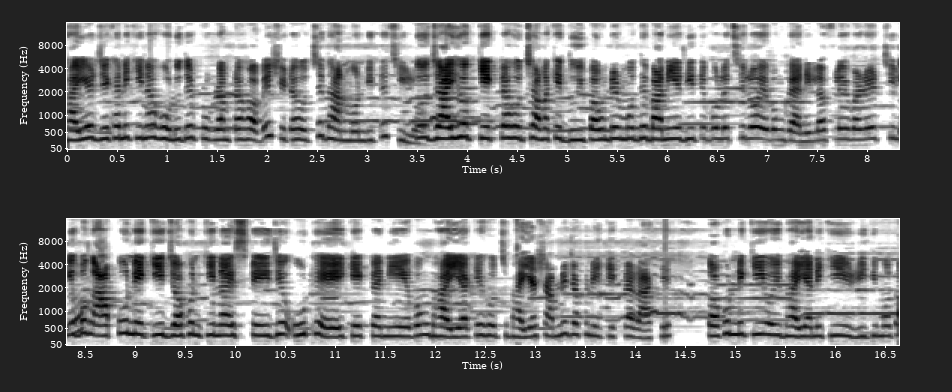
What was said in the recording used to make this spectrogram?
ভাইয়ের যেখানে কিনা হলুদের প্রোগ্রামটা হবে, সেটা হচ্ছে ধানমন্ডিতে ছিল। তো যাই হোক, কেকটা হচ্ছে আমাকে দুই পাউন্ডের মধ্যে বানিয়ে দিতে বলেছিল এবং ভ্যানিলা ফ্লেভারের ছিল। এবং আপু নাকি যখন কিনা স্টেজে উঠে এই কেকটা নিয়ে এবং ভাইয়াকে হচ্ছে, ভাইয়ার সামনে যখন এই কেকটা রাখে, তখন নাকি ওই ভাইয়া নাকি রীতিমতো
